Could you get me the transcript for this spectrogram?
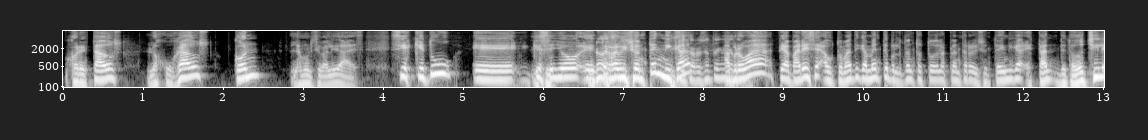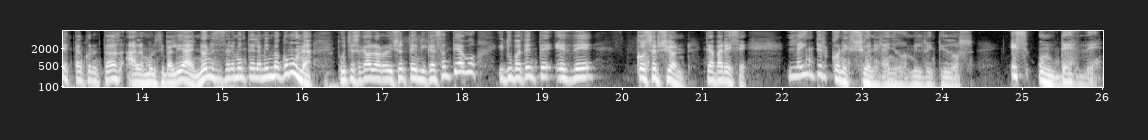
conectados los juzgados con las municipalidades. Si es que tú eh, qué sé yo, eh, revisión técnica, aprobada, te aparece automáticamente, por lo tanto todas las plantas de revisión técnica están de todo Chile, están conectadas a las municipalidades, no necesariamente de la misma comuna. Pudiste sacar la revisión técnica en Santiago y tu patente es de Concepción, te aparece. La interconexión el año 2022 es un desde,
